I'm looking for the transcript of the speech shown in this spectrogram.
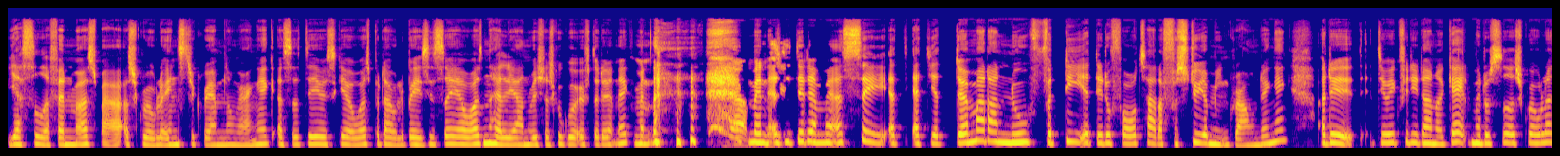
jeg sidder fandme også bare og scroller Instagram nogle gange, ikke? Altså det sker jo også på daglig basis, så jeg er jo også en halvjern, hvis jeg skulle gå efter den, ikke? Men, Ja, men altså det der med at se, at, at jeg dømmer dig nu, fordi at det du foretager dig forstyrrer min grounding, ikke? Og det, det er jo ikke fordi der er noget galt at du sidder og scroller,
